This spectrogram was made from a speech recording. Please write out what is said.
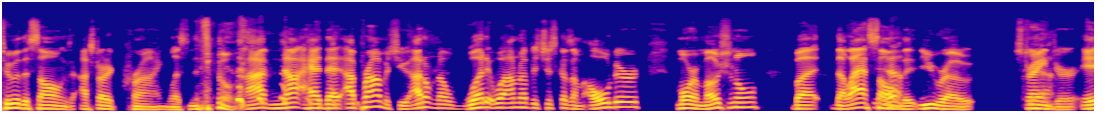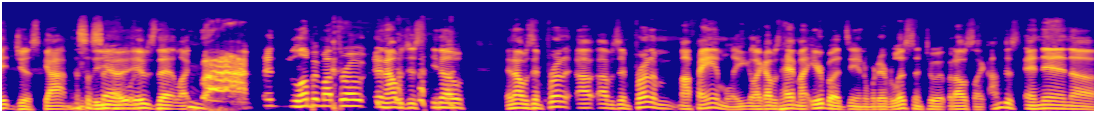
Two of the songs, I started crying listening to them. I've not had that. I promise you. I don't know what it was. I don't know if it's just because I'm older, more emotional, but the last song Yeah. that you wrote, Stranger, it just got me. You know, it was that like "Ah!" lump in my throat, and I was just, you know, and I was in front. I, I was in front of my family, like I was had my earbuds in or whatever, listening to it. But I was like, I'm just, and then, uh,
